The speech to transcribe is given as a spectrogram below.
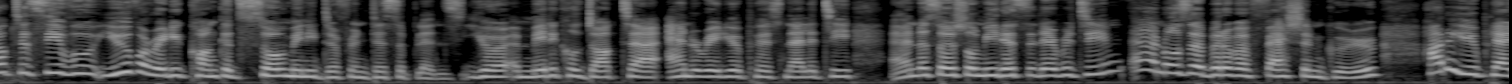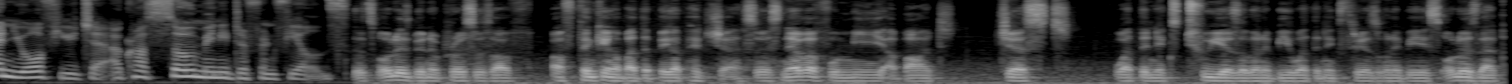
Dr. Sivu, you've already conquered so many different disciplines. You're a medical doctor and a radio personality and a social media celebrity and also a bit of a fashion guru. How do you plan your future across so many different fields? It's always been a process of, of thinking about the bigger picture. So it's never for me about just what the next two years are going to be, what the next three years are going to be. It's always like,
